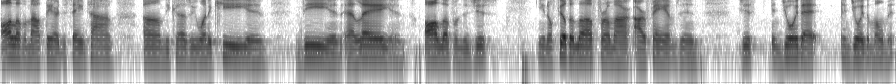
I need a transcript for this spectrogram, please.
all of them out there at the same time um, because we wanted Key and V and LA and all of them to just you know feel the love from our our fans and just enjoy that enjoy the moment.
